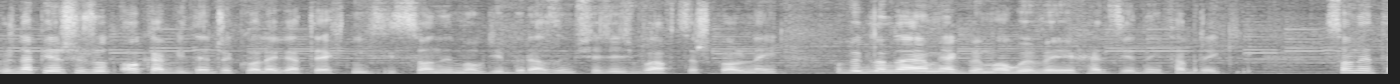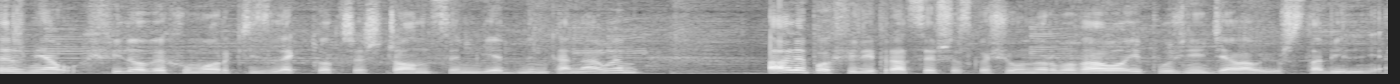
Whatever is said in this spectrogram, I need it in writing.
Już na pierwszy rzut oka widać, że kolega Technics i Sony mogliby razem siedzieć w ławce szkolnej, bo wyglądają jakby mogły wyjechać z jednej fabryki. Sony też miał chwilowe humorki z lekko trzeszczącym jednym kanałem, ale po chwili pracy wszystko się unormowało i później działał już stabilnie.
